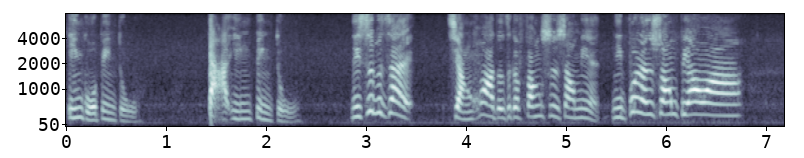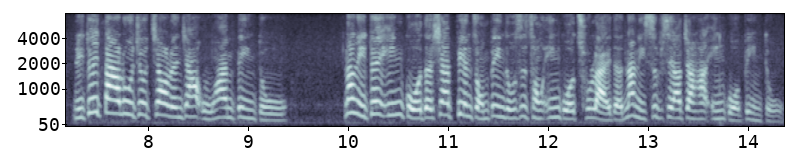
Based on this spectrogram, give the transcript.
英国病毒、大英病毒？你是不是在？讲话的这个方式上面，你不能双标啊！你对大陆就叫人家武汉病毒，那你对英国的现在变种病毒是从英国出来的，那你是不是要叫它英国病毒？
